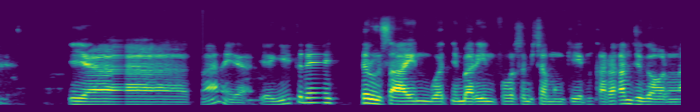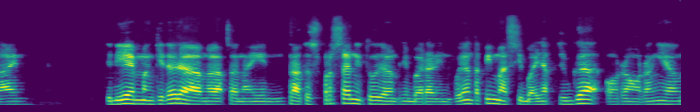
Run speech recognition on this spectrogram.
Iya, mana ya? Ya gitu deh. Terus usahain buat nyebar info sebisa mungkin, karena kan juga online. Jadi emang kita udah ngelaksanain 100% itu dalam penyebaran infonya, tapi masih banyak juga orang-orang yang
